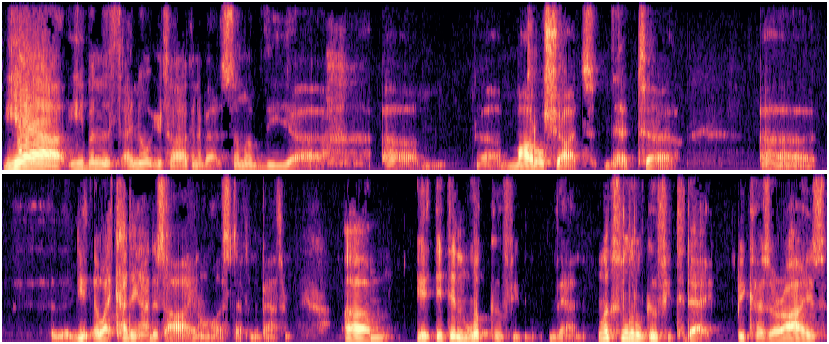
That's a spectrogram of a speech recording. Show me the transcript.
yeah even this i know what you're talking about some of the uh, um, uh, model shots that uh, uh like cutting out his eye and all that stuff in the bathroom um, it, it, didn't look goofy then it looks a little goofy today because our eyes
